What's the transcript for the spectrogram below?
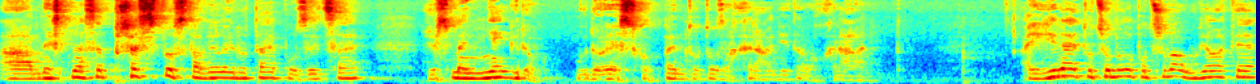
A my jsme se přesto stavili do té pozice, že jsme někdo, kdo je schopen toto zachránit a ochránit. A jediné to, co bylo potřeba udělat, je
